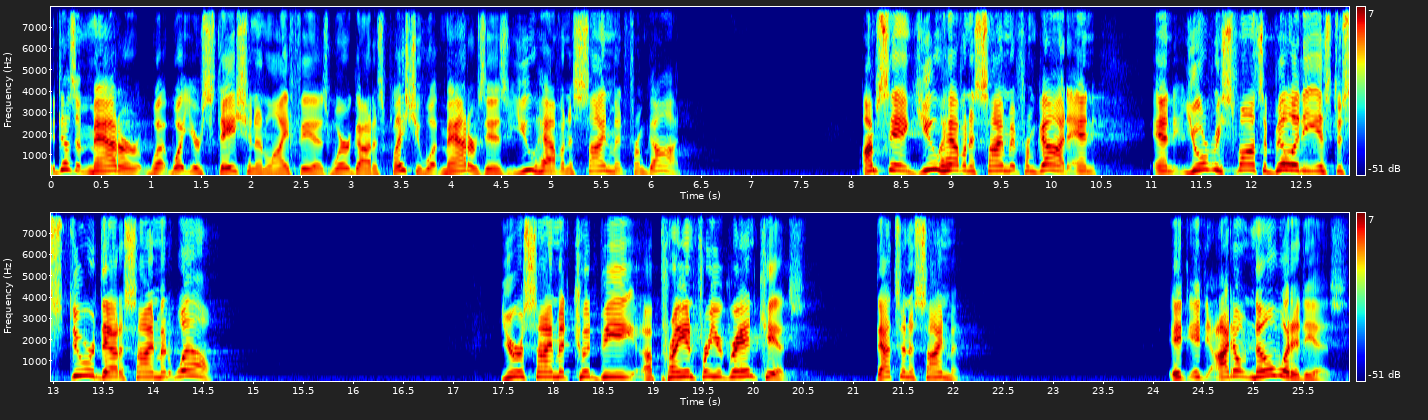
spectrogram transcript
it doesn't matter what, what your station in life is, where God has placed you. What matters is you have an assignment from God. I'm saying you have an assignment from God, and, and your responsibility is to steward that assignment well. Your assignment could be uh, praying for your grandkids. That's an assignment. It, it, I don't know what it is.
